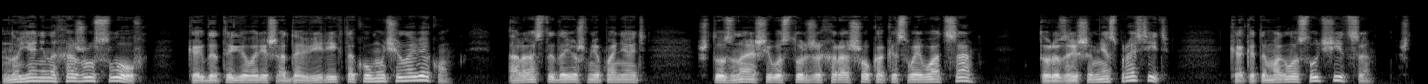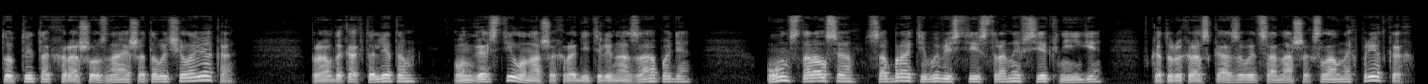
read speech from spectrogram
но я не нахожу слов, когда ты говоришь о доверии к такому человеку. А раз ты даешь мне понять, что знаешь его столь же хорошо, как и своего отца, то разреши мне спросить, как это могло случиться, что ты так хорошо знаешь этого человека? Правда, как-то летом он гостил у наших родителей на Западе. Он старался собрать и вывести из страны все книги, которых рассказывается о наших славных предках.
